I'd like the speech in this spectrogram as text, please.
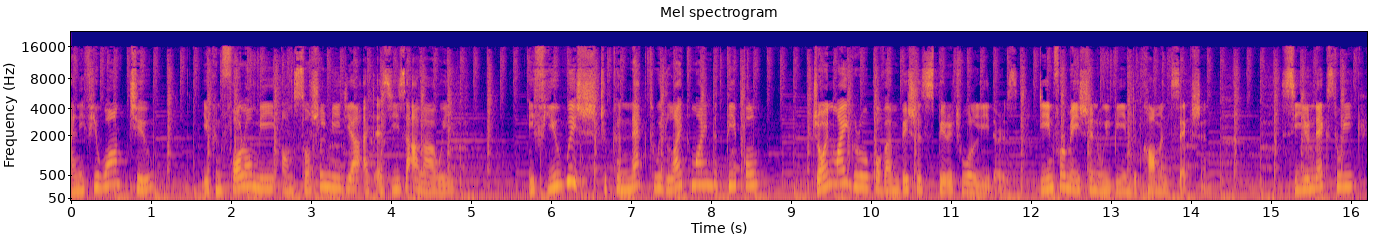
And if you want to, you can follow me on social media at Aziza Alawi if you wish to connect with like minded people, join my group of ambitious spiritual leaders. The information will be in the comment section. See you next week.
